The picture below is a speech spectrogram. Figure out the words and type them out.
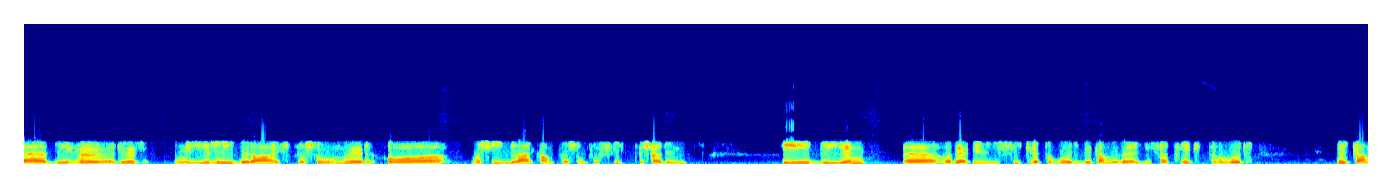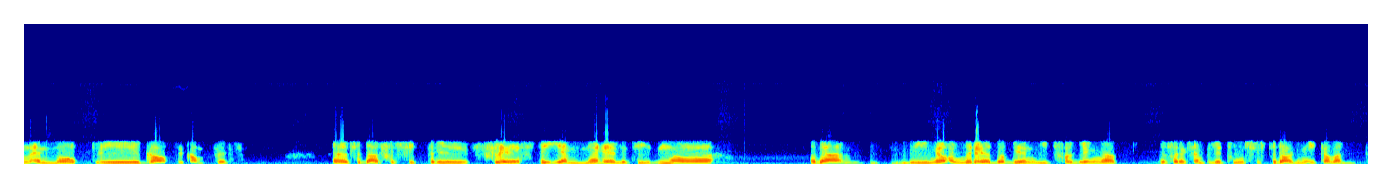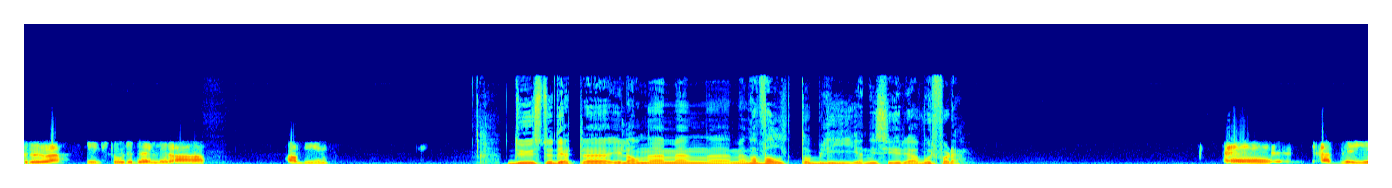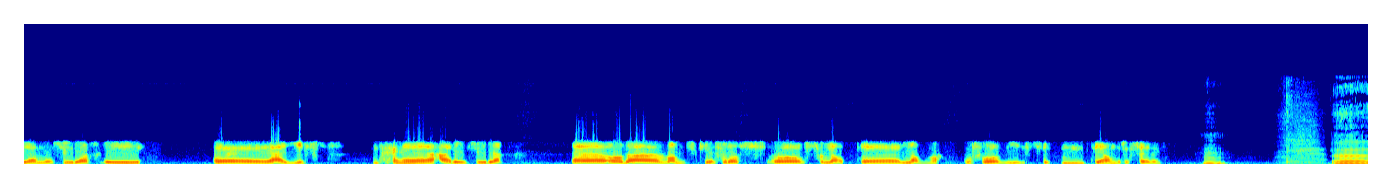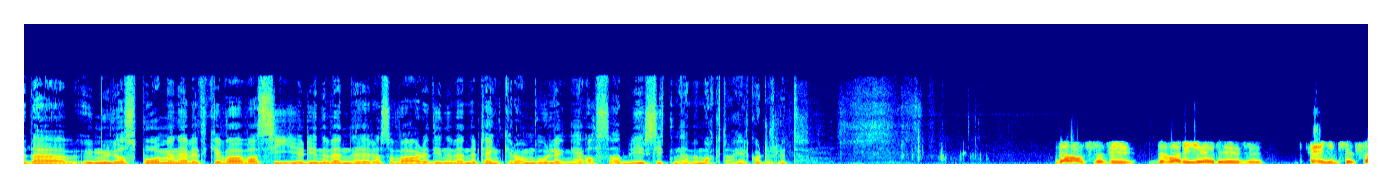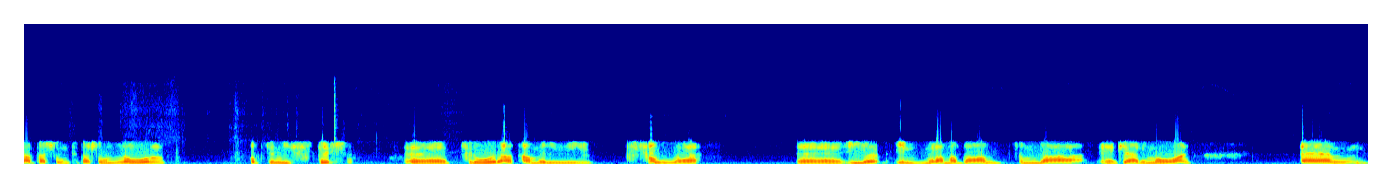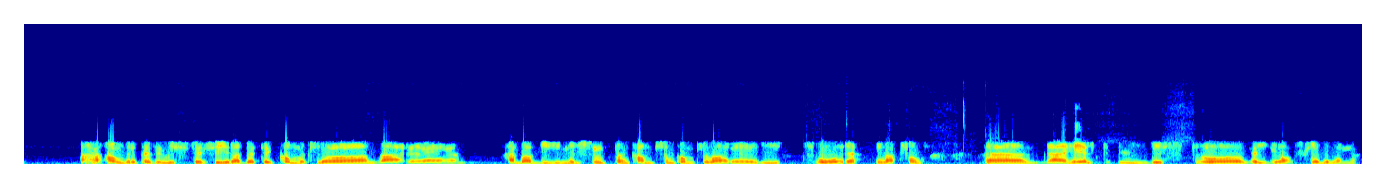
Eh, de hører mye lyder av eksplosjoner og maskingeværkamper som forflytter seg rundt i byen. Eh, og de er usikre på hvor de kan bevege seg trygt, og hvor de kan ende opp i gatekamper. Eh, så Derfor sitter de fleste hjemme hele tiden. Og, og det er, begynner jo allerede å bli en utfordring med at det f.eks. de to siste dagene ikke har vært brød i store deler av, av byen. Du studerte i landet, men, men, har valgt å bli igjen i Syria. Hvorfor det? Eh, jeg blir igjen i Syria fordi eh, jeg er gift her i Syria. Eh, og det er vanskelig for oss å forlate landet og få visiten til andre steder. Mm. Eh, det er umulig å spå, men jeg vet ikke, hva, hva, sier dine venner? Altså, Hva er det dine venner tenker om hvor lenge Assad blir sittende ved makta? Helt kort til slutt. Det er vanskelig å si. Det varierer egentlig fra person til person. Noen optimister eh, tror at han vil falle innen ramadan, som da egentlig er i morgen. Andre pessimister sier at dette kommer til å være er bare begynnelsen på en kamp som kommer til å vare ut året, i hvert fall. Eh, det er helt uvisst og veldig vanskelig å bedømme.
